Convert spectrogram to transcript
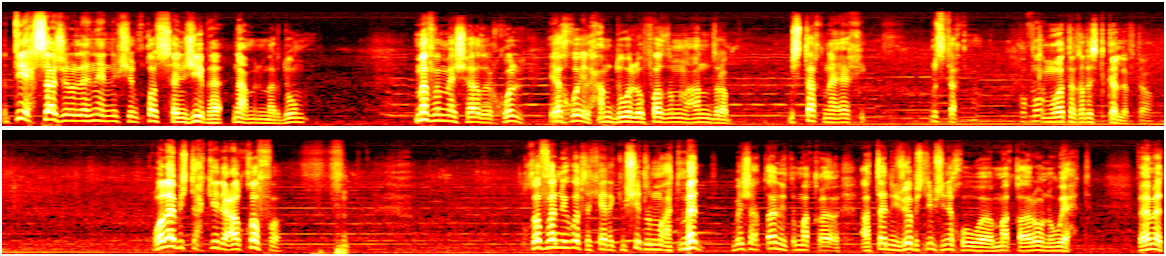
تطيح الشجره لهنا نمشي نقصها نجيبها. نعمل مردوم. ما فماش هذا الكل. يا أخوي الحمد لله وفضل من عند رب. مستقنا يا أخي. مستقنا قفة المواطن قداش تكلف تو؟ والله باش تحكي لي على القفة. القفة أني قلت لك أنا كي مشيت للمعتمد باش أعطاني. أعطاني جواب باش نمشي ناخذ مقارون واحد. فهمت؟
